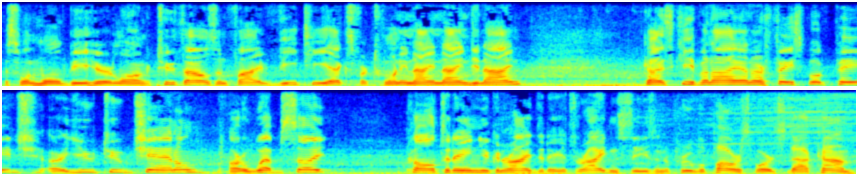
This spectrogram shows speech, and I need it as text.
This one won't be here long. 2005 VTX for $29.99. Guys, keep an eye on our Facebook page, our YouTube channel, our website. Call today and you can ride today. It's riding season. ApprovalPowersports.com.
